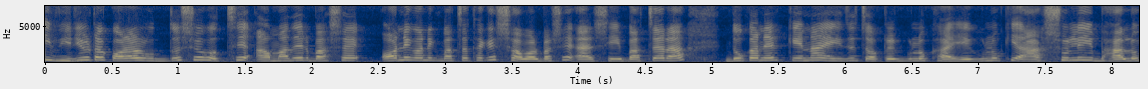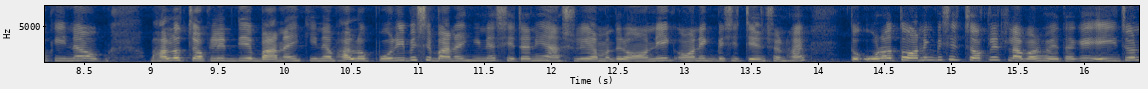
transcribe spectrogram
এই ভিডিওটা করার উদ্দেশ্য হচ্ছে আমাদের বাসায় অনেক অনেক বাচ্চা থাকে সবার বাসায় আর সেই বাচ্চারা দোকানের কেনা এই যে চকলেটগুলো খায়, এগুলো কি আসলেই ভালো কিনা, ভালো চকলেট দিয়ে বানায় কিনা, ভালো পরিবেশে বানায় কিনা সেটা নিয়ে আসলেই আমাদের অনেক অনেক বেশি টেনশন হয়। তো ওরা তো অনেক বেশি চকলেট লাভার হয়ে থাকে, এই জন্য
